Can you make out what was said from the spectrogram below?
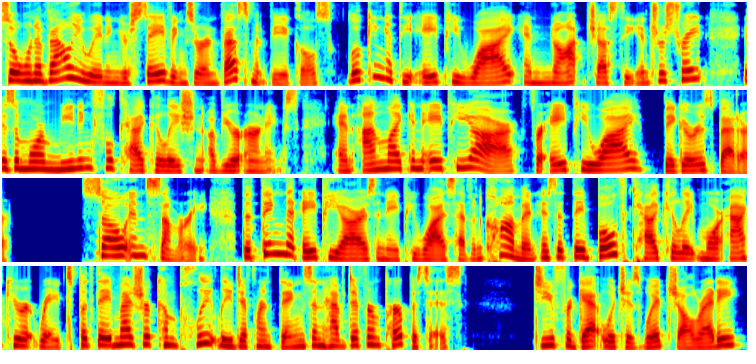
So, when evaluating your savings or investment vehicles, looking at the APY and not just the interest rate is a more meaningful calculation of your earnings. And unlike an APR, for APY, bigger is better. So, in summary, the thing that APRs and APYs have in common is that they both calculate more accurate rates, but they measure completely different things and have different purposes. Do you forget which is which already?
